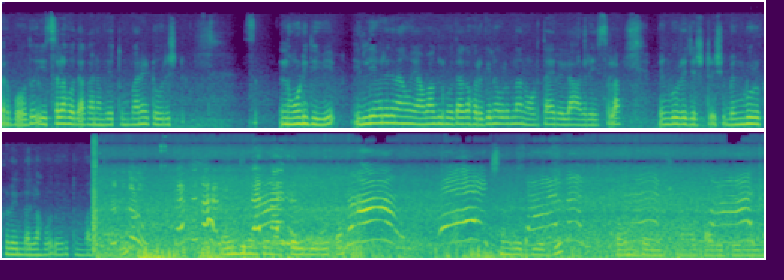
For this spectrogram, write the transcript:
ಬರ್ಬೋದು. ಈ ಸಲ ಹೋದಾಗ ನಮಗೆ ತುಂಬಾ ಟೂರಿಸ್ಟ್ ನೋಡಿದ್ದೀವಿ ಇಲ್ಲಿಯವರೆಗೆ ನಾವು ಯಾವಾಗಲೂ ಹೋದಾಗ ಹೊರಗಿನವ್ರನ್ನ ನೋಡ್ತಾ ಇರಲಿಲ್ಲ. ಆದರೆ ಈ ಸಲ ಬೆಂಗಳೂರು ರಿಜಿಸ್ಟ್ರೇಷನ್ ಬೆಂಗಳೂರು ಕಡೆಯಿಂದೆಲ್ಲ ಹೋದವರು ತುಂಬ ಜನ ಮತ್ತೆ ಇಲ್ಲಿ ಊಟ. কাজের দিয়ে বলব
